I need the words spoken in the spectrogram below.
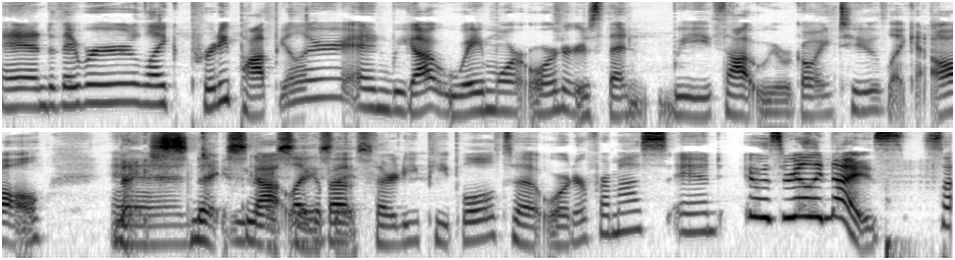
And they were like pretty popular, and we got way more orders than we thought we were going to, like at all. Nice, And nice, We got nice, like nice, about nice. 30 people to order from us, and it was really nice. So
